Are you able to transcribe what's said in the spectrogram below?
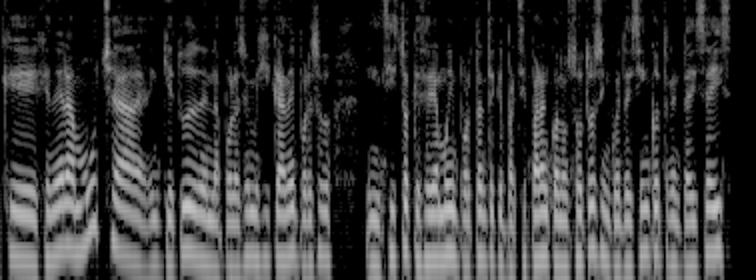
que genera mucha inquietud en la población mexicana y por eso insisto que sería muy importante que participaran con nosotros 55 36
